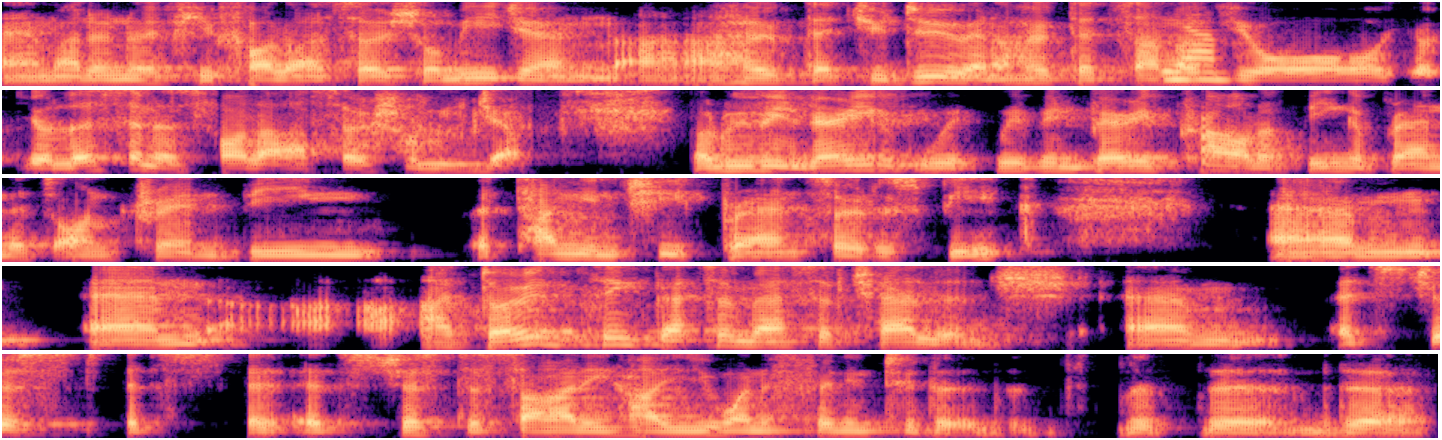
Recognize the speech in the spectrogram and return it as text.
Um, I don't know if you follow our social media, and I hope that you do, and I hope that some yeah. of your, your, your listeners follow our social media. But we've been very we, we've been very proud of being a brand that's on trend, being a tongue-in-cheek brand, so to speak. Um, and I don't think that's a massive challenge. Um, it's just it's it's just deciding how you want to fit into the the, the, the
